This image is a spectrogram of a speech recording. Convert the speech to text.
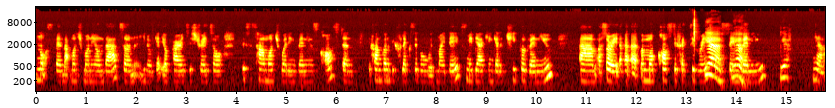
not spend that much money on that so you know get your priorities straight or this is how much wedding venues cost and if I'm going to be flexible with my dates maybe I can get a cheaper venue um, uh, sorry, a, a, more cost-effective rate yeah, for the same yeah. venue. Yeah. Yeah.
